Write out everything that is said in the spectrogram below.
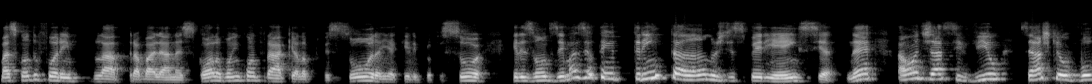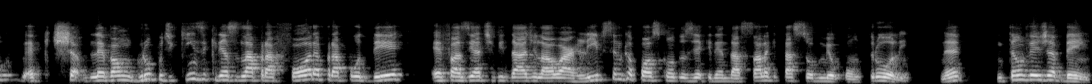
mas quando forem lá trabalhar na escola, vão encontrar aquela professora e aquele professor, que eles vão dizer, mas eu tenho 30 anos de experiência, né? Aonde já se viu, você acha que eu vou é, levar um grupo de 15 crianças lá para fora para poder é, fazer atividade lá ao ar livre, sendo que eu posso conduzir aqui dentro da sala que está sob meu controle, né? Então, veja bem,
